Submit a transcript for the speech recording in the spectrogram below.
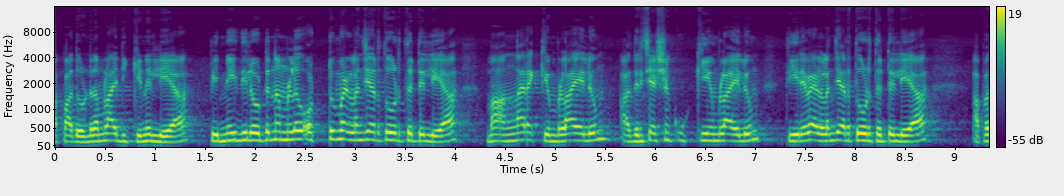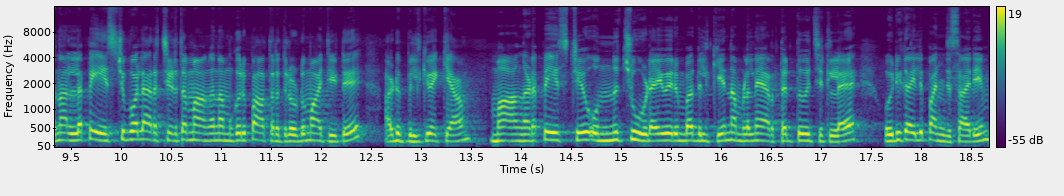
അപ്പോൾ അതുകൊണ്ട് നമ്മൾ അരിക്കണില്ല. പിന്നെ ഇതിലോട്ട് നമ്മൾ ഒട്ടും വെള്ളം ചേർത്ത് കൊടുത്തിട്ടില്ല. മാങ്ങ അരയ്ക്കുമ്പോഴായാലും അതിനുശേഷം കുക്ക് ചെയ്യുമ്പോഴായാലും തീരെ വെള്ളം ചേർത്ത് കൊടുത്തിട്ടില്ല. അപ്പോൾ നല്ല പേസ്റ്റ് പോലെ അരച്ചെടുത്ത മാങ്ങ നമുക്കൊരു പാത്രത്തിലോട്ട് മാറ്റിയിട്ട് അടുപ്പിലേക്ക് വെക്കാം. മാങ്ങയുടെ പേസ്റ്റ് ഒന്ന് ചൂടായി വരുമ്പോൾ അതിലേക്ക് നമ്മൾ നേരത്തെ എടുത്ത് വെച്ചിട്ടുള്ള ഒരു കയ്യിൽ പഞ്ചസാരയും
